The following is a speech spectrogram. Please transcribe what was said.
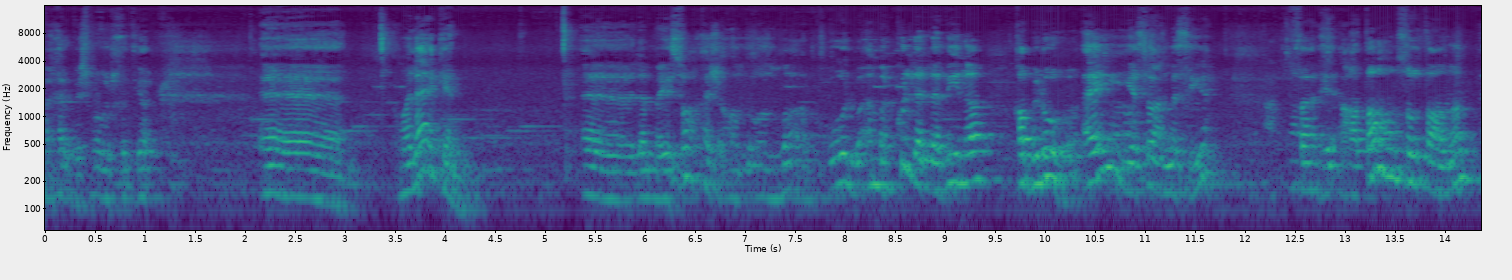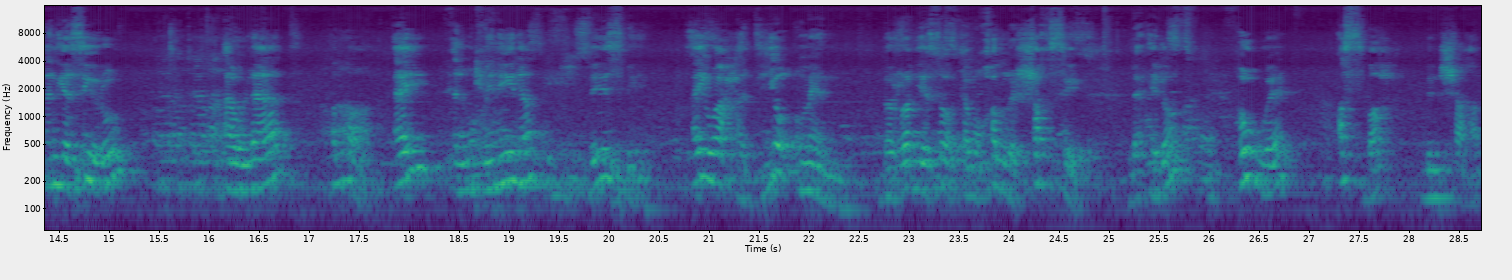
بخربش بقول الختيار. آه، ولكن آه، لما يسوع اجى الله بقول وأما كل الذين قبلوه أي يسوع المسيح فأعطاهم سلطانا أن يسيروا أولاد الله. أي المؤمنين باسمه أي واحد يؤمن بالرب يسوع كمخلص شخصي لإله هو أصبح من شعب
